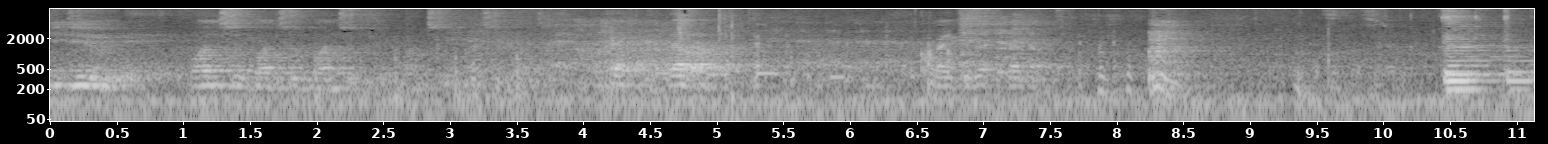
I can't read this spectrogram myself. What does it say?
you do, one, two, one, two, one, two, three, one, two, one, two, one. Okay, that'll, right, that, that helps.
